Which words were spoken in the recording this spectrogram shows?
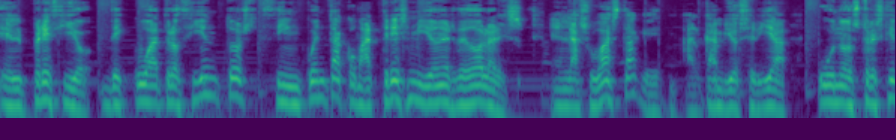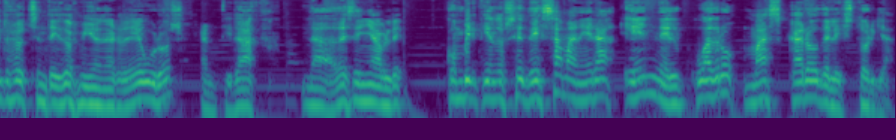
el precio de 450,3 millones de dólares en la subasta, que al cambio sería unos 382 millones de euros, cantidad nada desdeñable, convirtiéndose de esa manera en el cuadro más caro de la historia.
